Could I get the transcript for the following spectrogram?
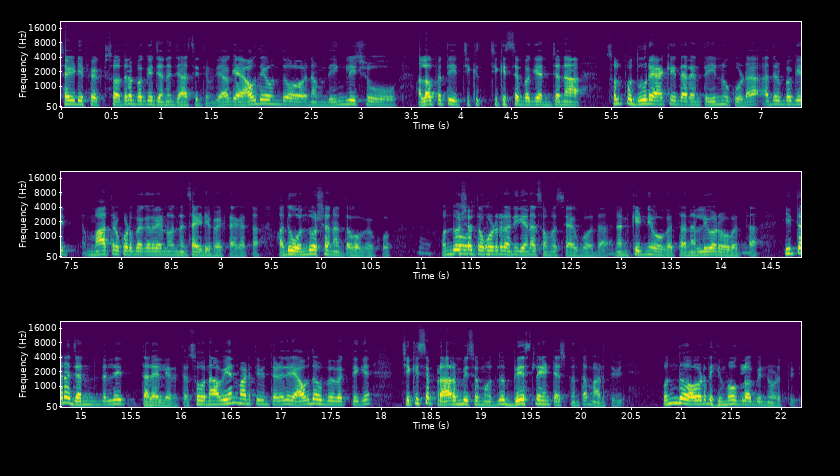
ಸೈಡ್ ಇಫೆಕ್ಟ್ಸ್ ಅದರ ಬಗ್ಗೆ ಜನ ಜಾಸ್ತಿ ತಿಳಿದು ಯಾವಾಗ ಯಾವುದೇ ಒಂದು ನಮ್ದು ಇಂಗ್ಲೀಷು ಅಲೋಪತಿ ಚಿಕಿ ಚಿಕಿತ್ಸೆ ಬಗ್ಗೆ ಜನ ಸ್ವಲ್ಪ ದೂರ ಯಾಕಿದ್ದಾರೆ ಅಂತ ಇನ್ನೂ ಕೂಡ ಅದ್ರ ಬಗ್ಗೆ ಮಾತ್ರ ಕೊಡಬೇಕಾದ್ರೆ ಏನೋ ನನ್ನ ಸೈಡ್ ಇಫೆಕ್ಟ್ ಆಗುತ್ತಾ? ಅದು ಒಂದು ವರ್ಷ ನಾನು ತಗೋಬೇಕು. ಒಂದು ವರ್ಷ ತಗೊಂಡ್ರೆ ನನಗೆ ಏನೋ ಸಮಸ್ಯೆ ಆಗ್ಬೋದಾ? ನನ್ನ ಕಿಡ್ನಿ ಹೋಗುತ್ತಾ? ನನ್ನ ಲಿವರ್ ಹೋಗುತ್ತಾ? ಈ ಥರ ಜನರಲ್ಲಿ ತಲೆಯಲ್ಲಿರುತ್ತೆ. ಸೊ ಏನು ಮಾಡ್ತೀವಿ ಅಂತ ಹೇಳಿದ್ರೆ ಯಾವುದೋ ಒಬ್ಬ ವ್ಯಕ್ತಿಗೆ ಚಿಕಿತ್ಸೆ ಪ್ರಾರಂಭಿಸೋ ಮೊದಲು ಬೇಸ್ ಲೈನ್ ಟೆಸ್ಟ್ ಅಂತ ಮಾಡ್ತೀವಿ. ಒಂದು ಅವ್ರದ್ದು ಹಿಮೋಗ್ಲೋಬಿನ್ ನೋಡ್ತೀವಿ.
